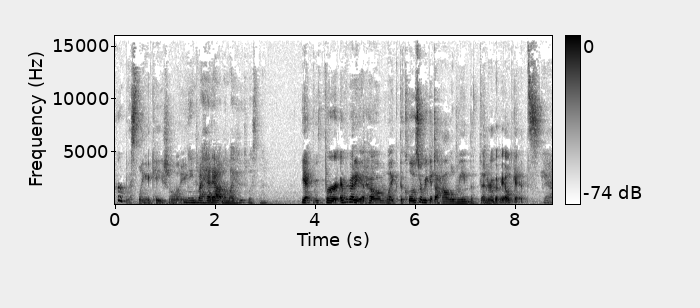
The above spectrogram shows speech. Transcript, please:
heard whistling occasionally. leaned my head out, and I'm like, "Who's whistling?" Yeah, for everybody at home, like the closer we get to Halloween, the thinner the veil gets. Yeah.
